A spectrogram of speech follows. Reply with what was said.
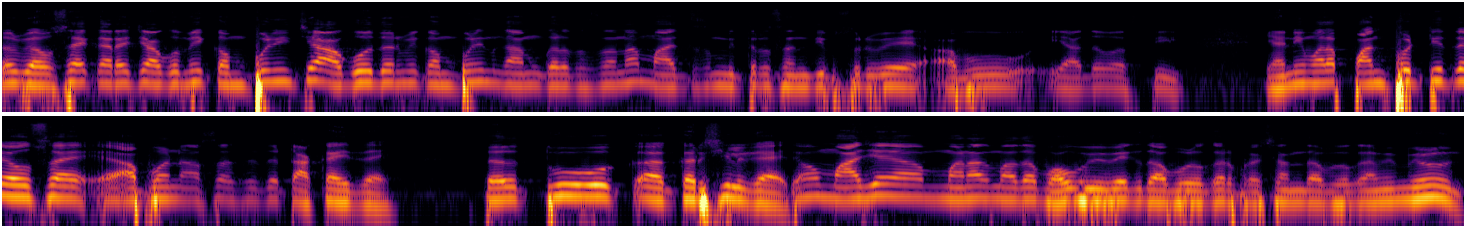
तर व्यवसाय करायच्या अगोदर मी कंपनीच्या अगोदर मी कंपनीत काम करत असताना माझे मित्र संदीप सुर्वे अबू यादव असतील यांनी मला पानपट्टीचा व्यवसाय आपण असं असं तर टाकायचा आहे. तर तू क- करशील काय? तेव्हा माझ्या मनात माझा भाऊ विवेक दाभोळकर प्रशांत दाभोळकर आम्ही मिळून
